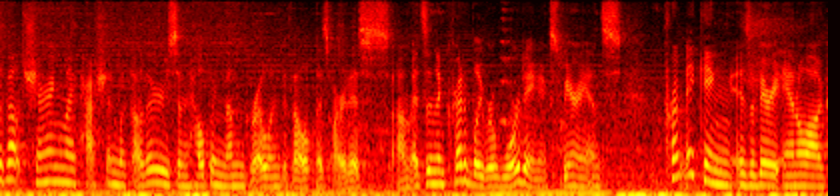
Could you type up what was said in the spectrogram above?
It's about sharing my passion with others and helping them grow and develop as artists. Um, it's an incredibly rewarding experience printmaking is a very analog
